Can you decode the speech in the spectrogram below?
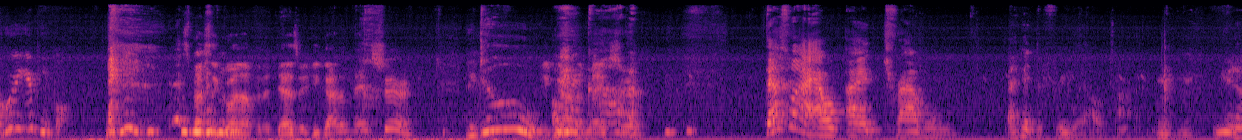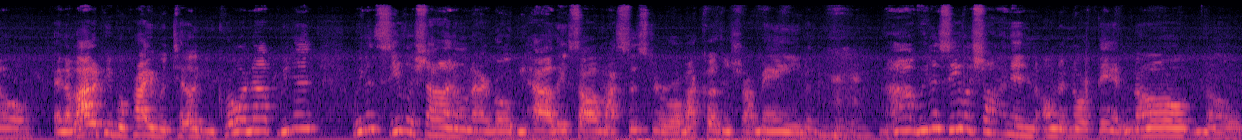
who are your people? Especially growing up in the desert, you gotta make sure. You do. You oh gotta make God. sure. That's why I, I traveled. I hit the freeway all the time. hmm You know, and a lot of people probably would tell you, growing up, we didn't we didn't see LaShawn on Nairobi. How they saw my sister or my cousin Charmaine. Mm-hmm. No, we didn't see LaShawn in on the north end. No, no.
